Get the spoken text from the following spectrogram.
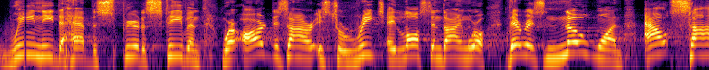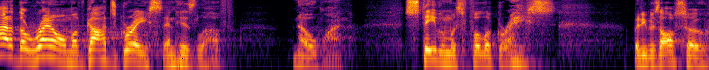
we need to have the spirit of Stephen, where our desire is to reach a lost and dying world. There is no one outside of the realm of God's grace and his love. No one. Stephen was full of grace, but he was also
